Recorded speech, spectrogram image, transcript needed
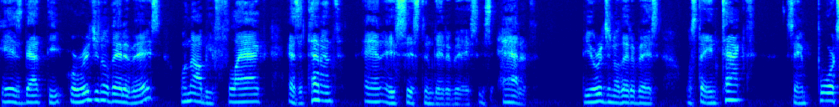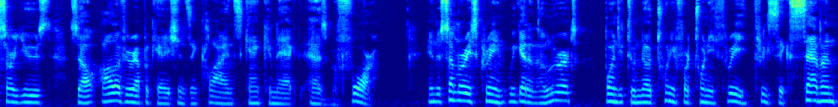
is that the original database will now be flagged as a tenant and a system database is added. The original database will stay intact same ports are used, so all of your applications and clients can connect as before. In the summary screen, we get an alert pointing to node 2423.367.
